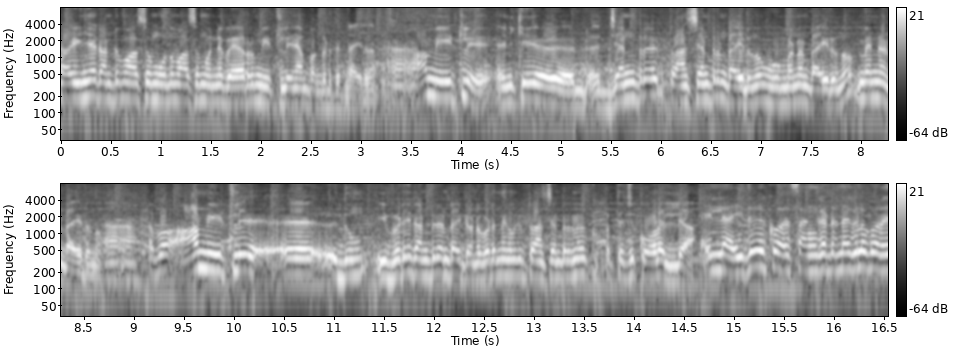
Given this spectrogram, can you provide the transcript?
കഴിഞ്ഞ രണ്ട് മാസം മൂന്ന് മാസം മുന്നേ വേറൊരു മീറ്റിൽ ഞാൻ പങ്കെടുത്തിട്ടുണ്ടായിരുന്നു. ആ. മീറ്റിൽ എനിക്ക് ജെൻഡർ ട്രാൻസ്ജെൻഡർ ഉണ്ടായിരുന്നു വുമൺ ഉണ്ടായിരുന്നു മെൻ ഉണ്ടായിരുന്നു. അപ്പോൾ ആ. മീറ്റിൽ ഇതും ഇവിടെ രണ്ടും രണ്ടായിട്ടുണ്ട് ഇവിടെ നിങ്ങൾക്ക് ട്രാൻസ്ജെൻഡറിന് പ്രത്യേകിച്ച് കോളല്ല. ഇല്ല ഇത് സംഘടനകൾ കുറേ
